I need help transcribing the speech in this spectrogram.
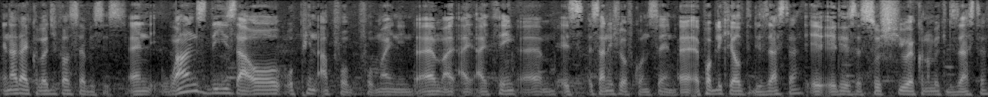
and other ecological services. And once these are all open up for, for mining, um, I, I, think um, it's, it's, an issue of concern. A, a public health disaster, it, it is a socio-economic disaster.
